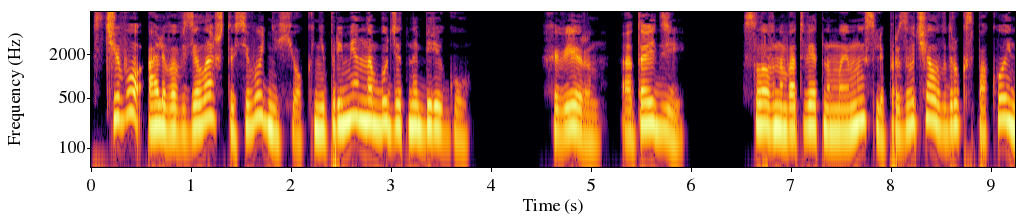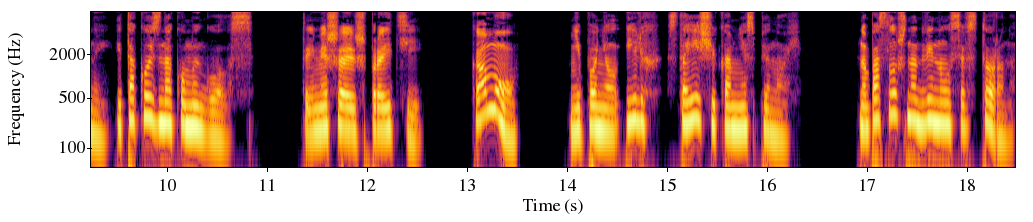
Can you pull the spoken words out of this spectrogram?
С чего Альва взяла, что сегодня Хёк непременно будет на берегу? «Хверн, отойди!» Словно в ответ на мои мысли прозвучал вдруг спокойный и такой знакомый голос. «Ты мешаешь пройти». «Кому?» — не понял Ильх, стоящий ко мне спиной. Но послушно двинулся в сторону,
